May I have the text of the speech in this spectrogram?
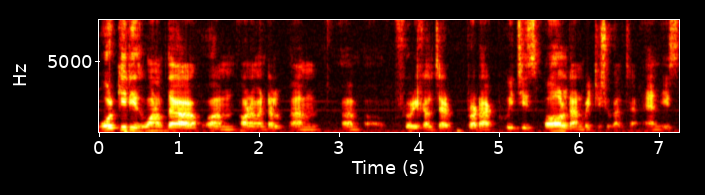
Orchid is one of the um, ornamental um, um, floriculture product which is all done by tissue culture and is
